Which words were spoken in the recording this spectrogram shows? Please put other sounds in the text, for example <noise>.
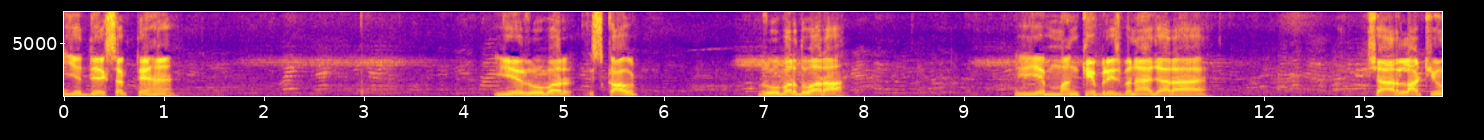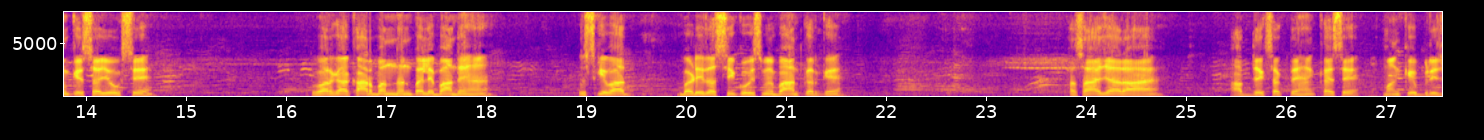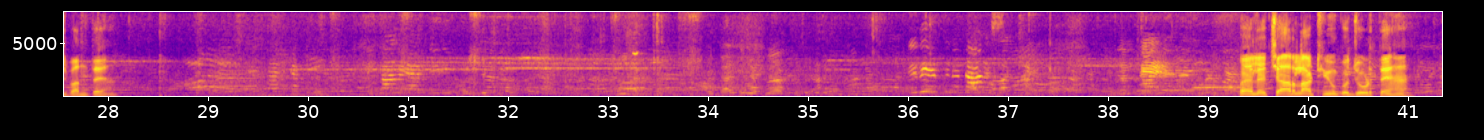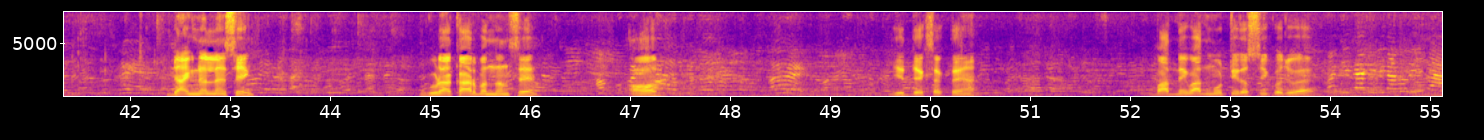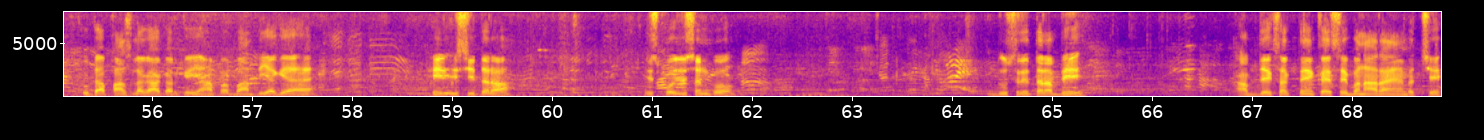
ये देख सकते हैं। ये रोवर स्काउट, रोवर द्वारा ये मंकी ब्रिज बनाया जा रहा है। चार लाठियों के सहयोग से वर्गाकार बंधन पहले बांधे हैं। उसके बाद बड़ी रस्सी को इसमें बाँध करके फंसाया जा रहा है। आप देख सकते हैं कैसे मंकी ब्रिज बनते हैं। पहले चार लाठियों को जोड़ते हैं। डायगनल नेसिंग गुड़ाकार बंधन से, और ये देख सकते हैं। बांधने के बाद मोटी रस्सी को जो है, टूटा फांस लगा करके यहाँ पर बाँध दिया गया है। फिर इसी तरह इस पोजीशन को दूसरी तरफ़ भी आप देख सकते हैं कैसे बना रहे हैं बच्चे।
